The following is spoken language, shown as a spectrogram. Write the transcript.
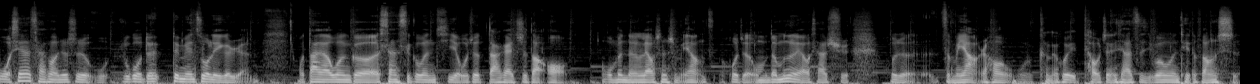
我现在采访就是我如果对对面坐了一个人，我大概问个三四个问题，我就大概知道哦，我们能聊成什么样子，或者我们能不能聊下去，或者怎么样，然后我可能会调整一下自己问问题的方式。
